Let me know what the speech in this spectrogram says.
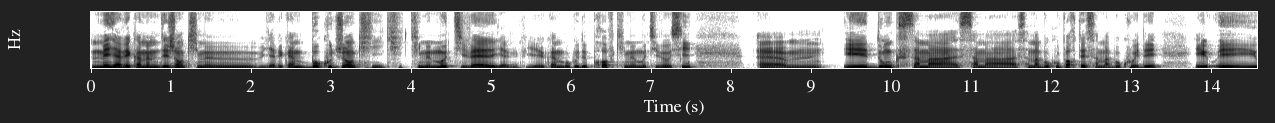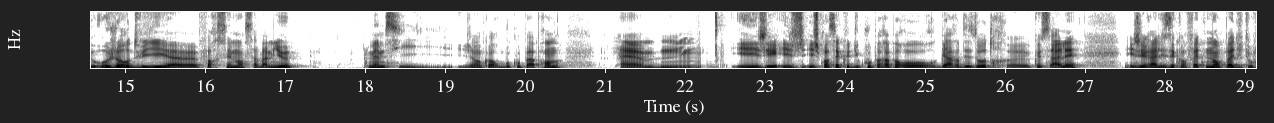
Mais il y avait quand même des gens qui me... Il y avait quand même beaucoup de gens qui, qui, qui me motivaient, il y, avait, quand même beaucoup de profs qui me motivaient aussi. Euh, et donc ça m'a ça m'a ça m'a beaucoup porté, ça m'a beaucoup aidé. Et, et aujourd'hui, euh, forcément, ça va mieux, même si j'ai encore beaucoup à apprendre. Euh, et, et, et, je pensais que du coup, par rapport au regard des autres, que ça allait. Et j'ai réalisé qu'en fait, non, pas du tout.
